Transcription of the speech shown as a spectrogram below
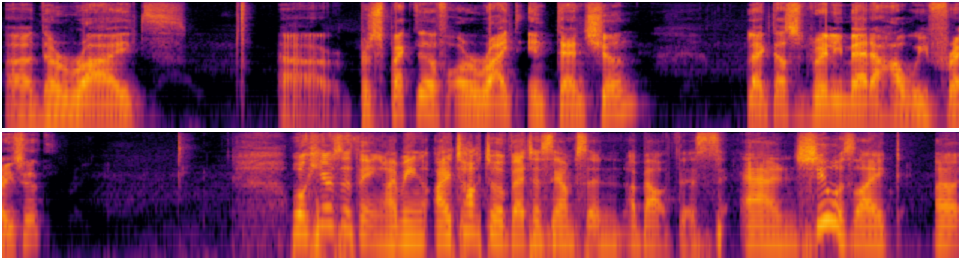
uh, the right uh, perspective or right intention? Like, does it really matter how we phrase it? Well, here's the thing. I mean, I talked to Oveta Sampson about this, and she was like, uh,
